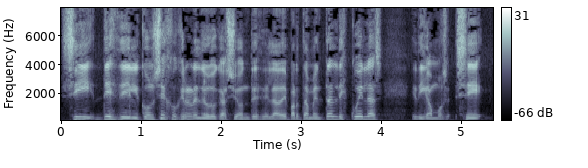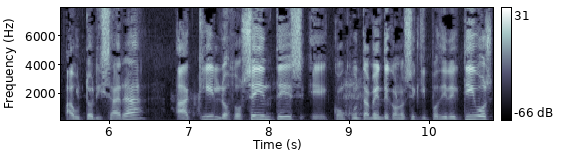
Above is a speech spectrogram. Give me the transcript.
si desde el Consejo General de Educación, desde la Departamental de Escuelas, eh, digamos, se autorizará a que los docentes, conjuntamente con los equipos directivos,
